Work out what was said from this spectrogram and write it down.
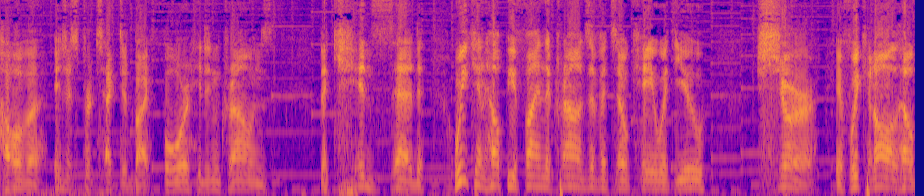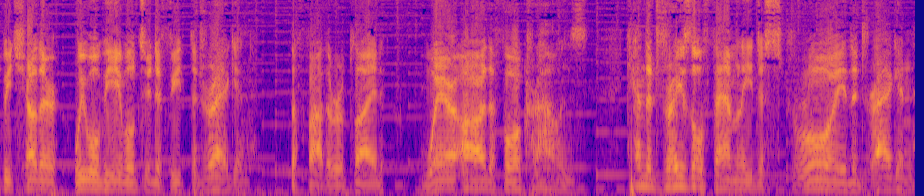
However, it is protected by four hidden crowns. The kids said, "We can help you find the crowns if it's okay with you." Sure, if we can all help each other, we will be able to defeat the dragon. The father replied, "Where are the four crowns? Can the Drasle family destroy the dragon?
